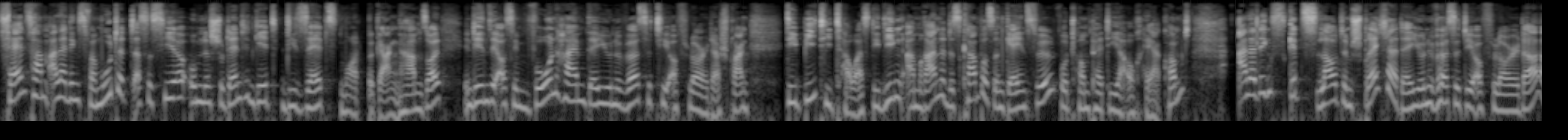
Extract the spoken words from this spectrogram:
Fans haben allerdings vermutet, dass es hier um eine Studentin geht, die Selbstmord begangen haben soll, indem sie aus dem Wohnheim der University of Florida sprang. Die Beatty Towers, die liegen am Rande des Campus in Gainesville, wo Tom Petty ja auch herkommt. Allerdings gibt's laut dem Sprecher der University of Florida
